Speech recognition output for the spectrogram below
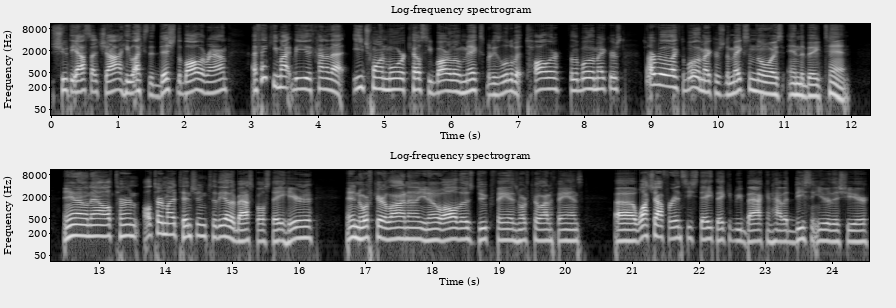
shoot the outside shot. He likes to dish the ball around. I think he might be kind of that E'Twaun Moore, Kelsey Barlow mix, but he's a little bit taller for the Boilermakers. So I really like the Boilermakers to make some noise in the Big Ten. And, you know, now I'll turn I'll turn my attention to the other basketball state here in North Carolina, you know, all those Duke fans, North Carolina fans, uh, watch out for NC State. They could be back and have a decent year this year.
